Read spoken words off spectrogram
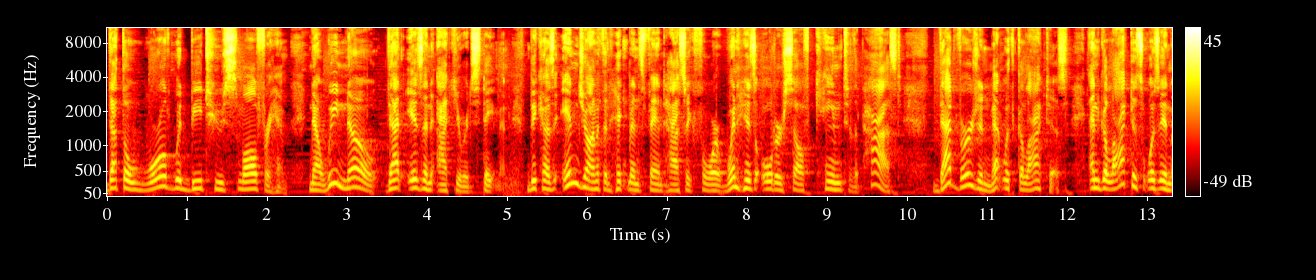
that the world would be too small for him. Now, we know that is an accurate statement because in Jonathan Hickman's Fantastic Four, when his older self came to the past, that version met with Galactus, and Galactus was in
